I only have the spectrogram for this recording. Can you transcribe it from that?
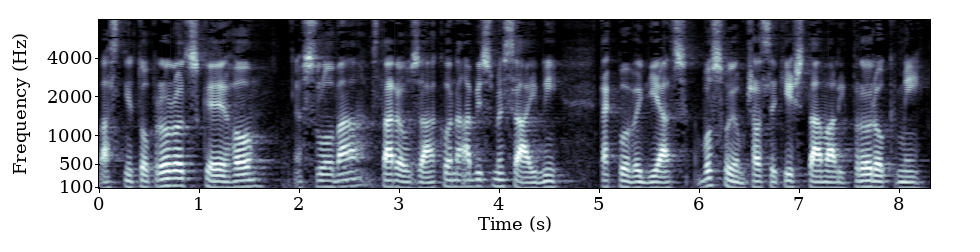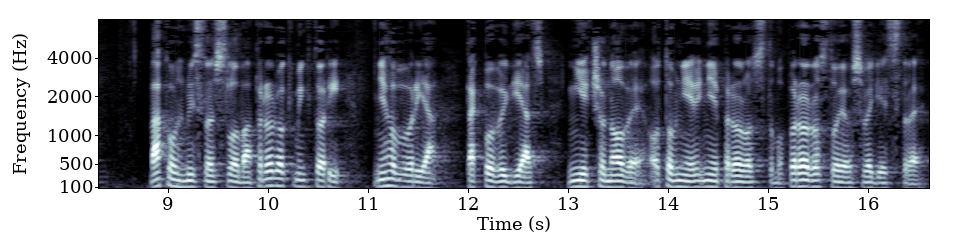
vlastne to prorockého slova starého zákona, aby sme sa aj my, tak povediac, vo svojom čase tiež stávali prorokmi. V akom zmysle slova? Prorokmi, ktorí nehovoria, tak povediac, niečo nové. O tom nie, nie proroctvo. Proroctvo je o svedectve.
